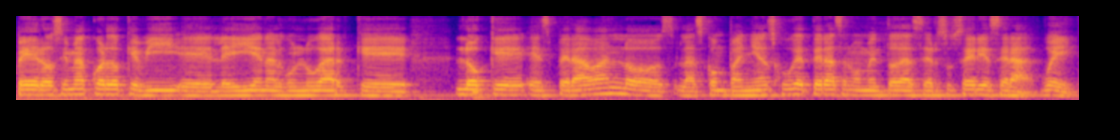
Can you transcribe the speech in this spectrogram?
Pero sí me acuerdo que vi, eh, leí en algún lugar que lo que esperaban los, las compañías jugueteras al momento de hacer sus series era, güey,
